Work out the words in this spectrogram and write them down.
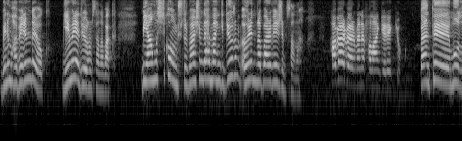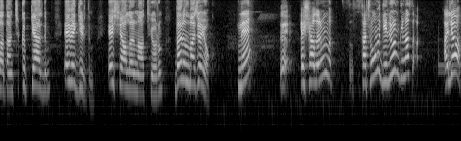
Benim haberim de yok. Yemin ediyorum sana bak. Bir yanlışlık olmuştur. Ben şimdi hemen gidiyorum. Öğrenir haber veririm sana. Haber vermene falan gerek yok. Ben te Muğla'dan çıkıp geldim, eve girdim. Eşyalarını atıyorum, darılmaca yok. Ne? E, eşyalarımı mı? Saçmalama geliyorum Gülnaz. Alo.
